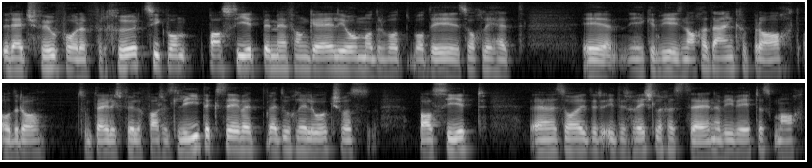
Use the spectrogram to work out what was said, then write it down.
redest viel von einer Verkürzung, die passiert beim Evangelium oder wo, wo dich so ein hat, äh, irgendwie ins Nachdenken gebracht oder auch, zum Teil ist es vielleicht fast ein Leiden gesehen, wenn, wenn, du ein schaust, was passiert äh, so in der, in der christlichen Szene, wie wird das gemacht.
